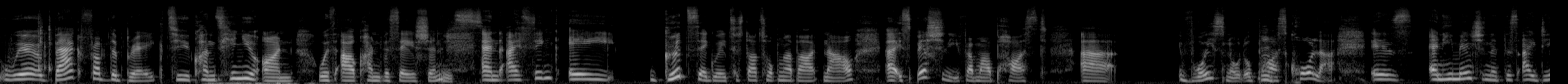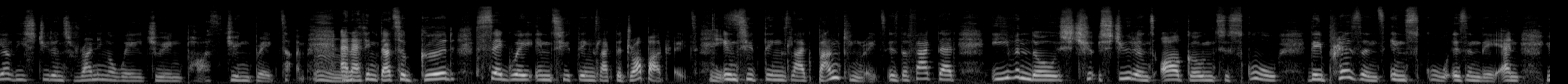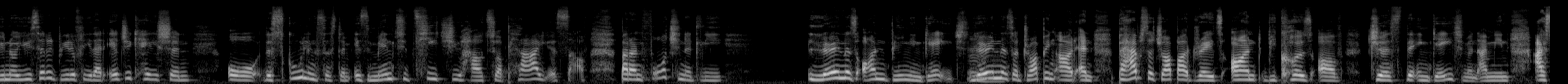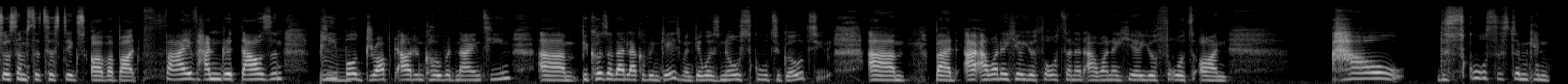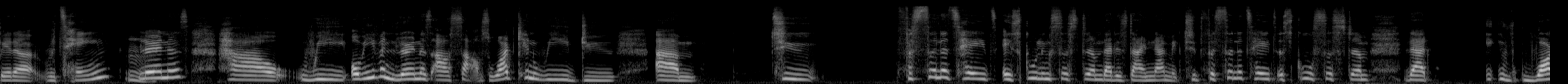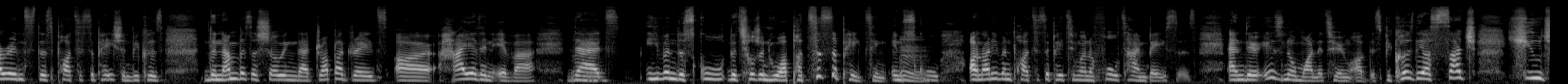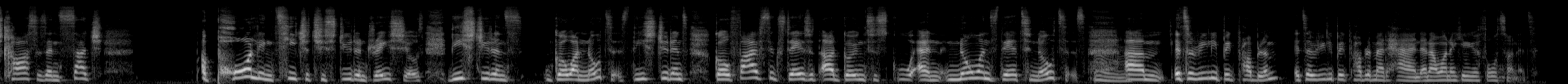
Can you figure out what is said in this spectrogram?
We're back from the break to continue on with our conversation. Yes. And I think a good segue to start talking about now, uh, especially from our past uh, voice note or mm. past caller, is and he mentioned that this idea of these students running away during past during break time. Mm. And i think that's a good segue into things like the dropout rates into things like banking rates is the fact that even though stu- students are going to school their presence in school isn't there. And you know you said it beautifully that education or the schooling system is meant to teach you how to apply yourself. But unfortunately learners aren't being engaged. Learners are dropping out, and perhaps the dropout rates aren't because of just the engagement. I mean, I saw some statistics of about 500,000 people dropped out in COVID 19 um, because of that lack of engagement. There was no school to go to. Um, but I, I want to hear your thoughts on it. I want to hear your thoughts on how the school system can better retain learners, how we, or even learners ourselves, what can we do um, to facilitate a schooling system that is dynamic, to facilitate a school system that warrants this participation? Because the numbers are showing that dropout rates are higher than ever that even the school the children who are participating in school are not even participating on a full-time basis. And there is no monitoring of this because there are such huge classes and such appalling teacher to student ratios. These students go unnoticed. These students go five six days without going to school and no one's there to notice. Um, it's a really big problem. It's a really big problem at hand and i want to hear your thoughts on it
